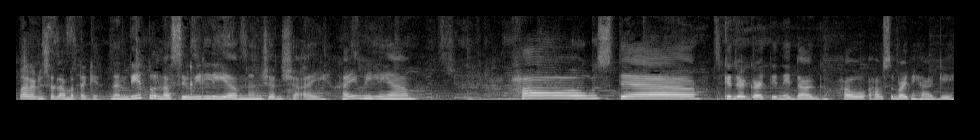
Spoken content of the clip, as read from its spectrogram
Maraming salamat again. Nandito na si William. Nandyan siya ay. Hi William. How's the kindergarten ni Doug? How, how's the Barney Hagi?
